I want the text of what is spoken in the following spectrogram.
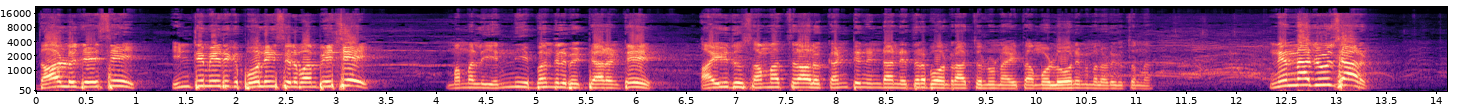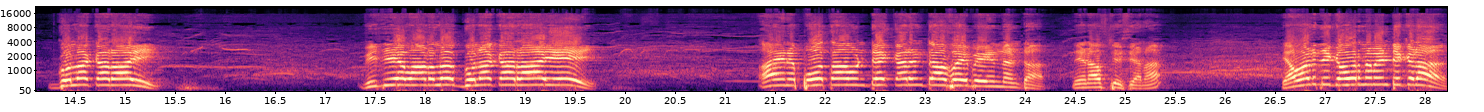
దాళ్ళు చేసి ఇంటి మీదకి పోలీసులు పంపించి మమ్మల్ని ఎన్ని ఇబ్బందులు పెట్టారంటే ఐదు సంవత్సరాలు కంటి నిండా నిద్రపోని రాత్రులు ఉన్నాయి తమ్ముళ్ళు అని మిమ్మల్ని అడుగుతున్నా. నిన్న చూశారు. గులకరాయి. విజయవాడలో గులకరాయి ఆయన పోతా ఉంటే కరెంట్ ఆఫ్ అయిపోయిందంట. నేను ఆఫ్ చేశానా? ఎవరిది గవర్నమెంట్ ఇక్కడ?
